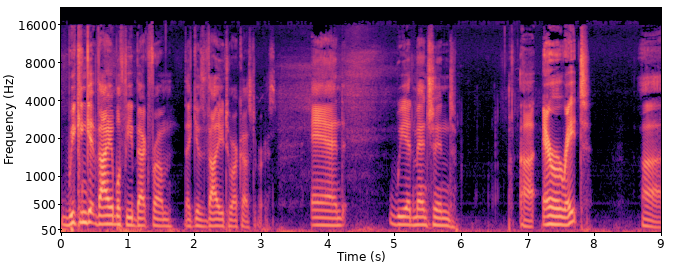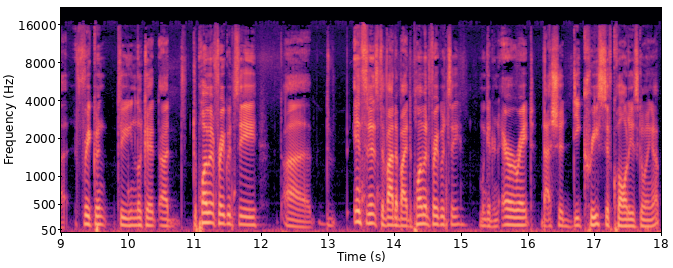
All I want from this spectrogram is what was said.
we can get valuable feedback from that gives value to our customers. And we had mentioned uh, error rate, uh. So you can look at uh, deployment frequency, uh, d- incidents divided by deployment frequency. We get an error rate that should decrease if quality is going up.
